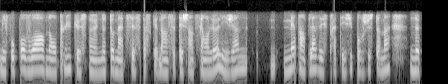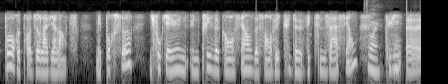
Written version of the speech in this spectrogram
mais il faut pas voir non plus que c'est un automatisme parce que dans cet échantillon-là, les jeunes mettent en place des stratégies pour justement ne pas reproduire la violence. Mais pour ça, il faut qu'il y ait une, une prise de conscience de son vécu de victimisation, puis euh,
